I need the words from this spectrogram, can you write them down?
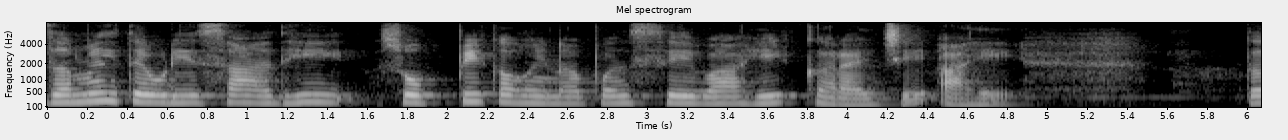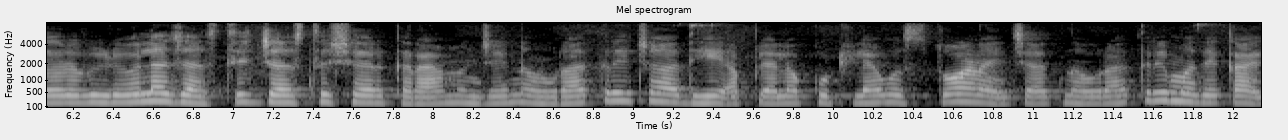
जमेल तेवढी साधी सोपी का होईना पण सेवा ही करायची आहे. तर व्हिडिओला जास्तीत जास्त शेअर करा. म्हणजे नवरात्रीच्या आधी आपल्याला कुठल्या वस्तू आणायच्यात नवरात्रीमध्ये काय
